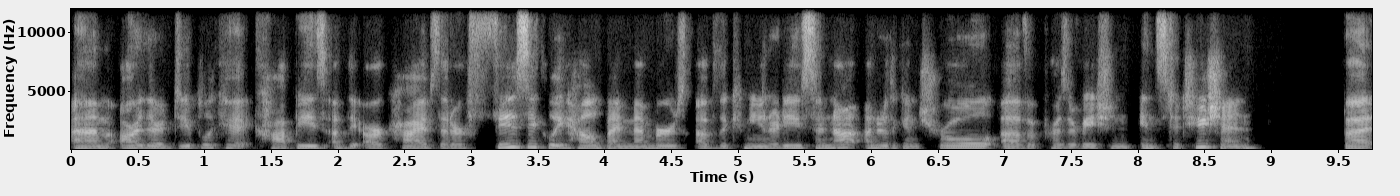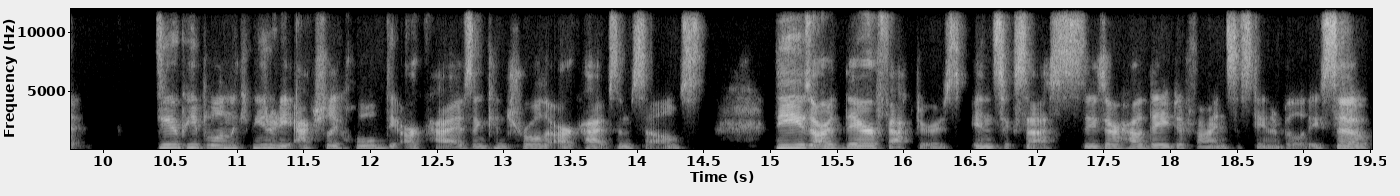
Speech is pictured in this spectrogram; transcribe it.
Um, are there duplicate copies of the archives that are physically held by members of the community? So not under the control of a preservation institution, but do people in the community actually hold the archives and control the archives themselves? These are their factors in success. These are how they define sustainability. So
